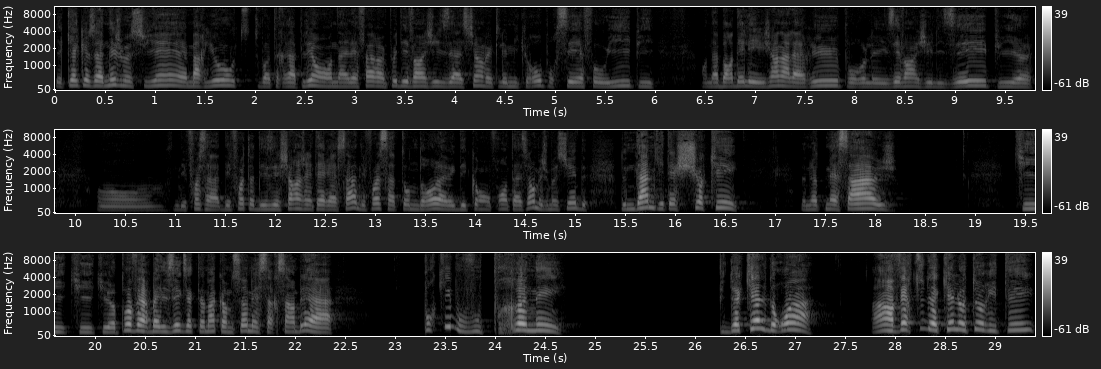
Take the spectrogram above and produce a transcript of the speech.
Il y a quelques années, je me souviens, Mario, tu vas te rappeler, on allait faire un peu d'évangélisation avec le micro pour CFOI, puis on abordait les gens dans la rue pour les évangéliser, puis euh, des fois, tu as des échanges intéressants, des fois, ça tourne drôle avec des confrontations, mais je me souviens d'une dame qui était choquée de notre message, qui ne l'a pas verbalisé exactement comme ça, mais ça ressemblait à Pour qui vous vous prenez? Puis de quel droit? En vertu de quelle autorité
